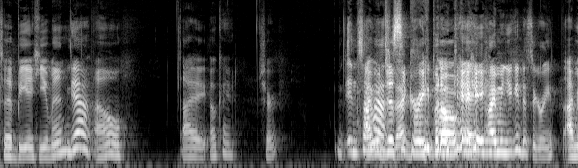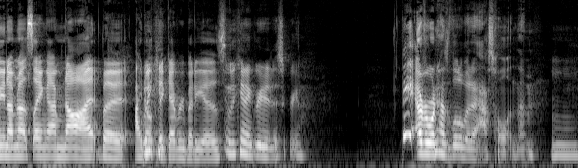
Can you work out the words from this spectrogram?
to be a human Yeah. oh i okay sure In some, I would aspects. disagree, but Oh, okay. I mean, you can disagree. i mean i'm not saying i'm not but i We don't can- think everybody is We can agree to disagree. I think everyone has a little bit of asshole in them, mm,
